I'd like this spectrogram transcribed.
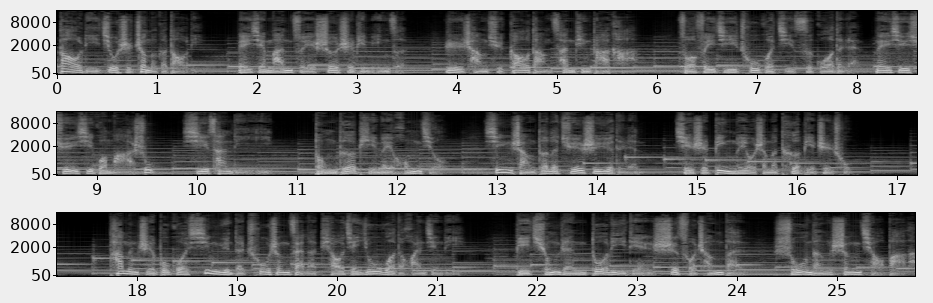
道理就是这么个道理。那些满嘴奢侈品名字、日常去高档餐厅打卡、坐飞机出过几次国的人，那些学习过马术、西餐礼仪、懂得品味红酒、欣赏得了爵士乐的人，其实并没有什么特别之处。他们只不过幸运地出生在了条件优渥的环境里。比穷人多了一点试错成本，熟能生巧罢了。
